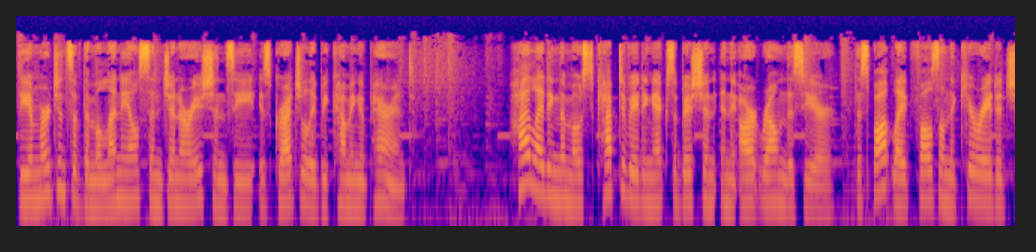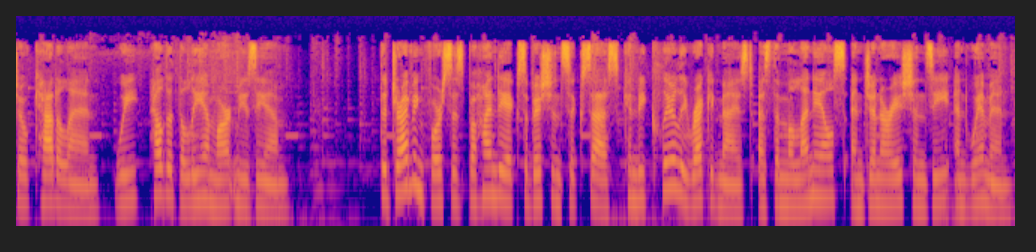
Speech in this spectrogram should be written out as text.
the emergence of the millennials and Generation Z is gradually becoming apparent. Highlighting the most captivating exhibition in the art realm this year, the spotlight falls on the curated show Cattelan, We, held at the Leeum Art Museum. The driving forces behind the exhibition's success can be clearly recognized as the millennials and Generation Z and women.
